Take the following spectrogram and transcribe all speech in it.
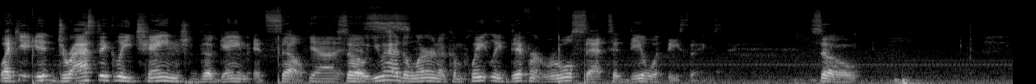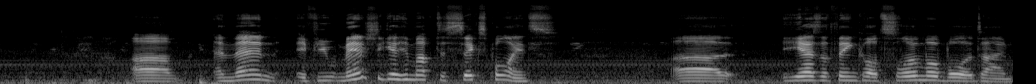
Like it, it drastically changed the game itself. Yeah, So you had to learn a completely different rule set to deal with these things. So Um, and then if you manage to get him up to six points, uh, he has a thing called slow mo bullet time.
